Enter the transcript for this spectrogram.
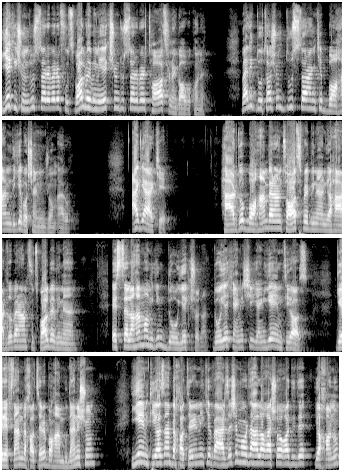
یکیشون دوست داره بره فوتبال ببینه یکیشون دوست داره بره تئاتر نگاه بکنه. ولی دوتاشون دوست دارن که با همدیگه باشن این جمعه رو. اگر که هر دو با هم برن تئاتر ببینن یا هر دو برن فوتبال ببینن. اصطلاحا ما میگیم دو یک شدن. دو یک یعنی چی؟ یعنی یه امتیاز گرفتن به خاطر با هم بودنشون. یه امتیاز هم به خاطر اینه که ورزش مورد علاقه رو آقا دیده یا خانم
